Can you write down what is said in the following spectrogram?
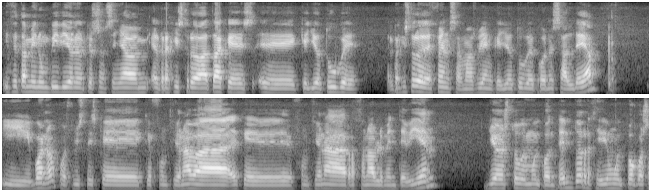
hice también un vídeo en el que os enseñaba el registro de ataques eh, que yo tuve. El registro de defensa, más bien, que yo tuve con esa aldea. Y bueno, pues visteis que, funcionaba. que funciona razonablemente bien. Yo estuve muy contento, recibí muy pocos,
